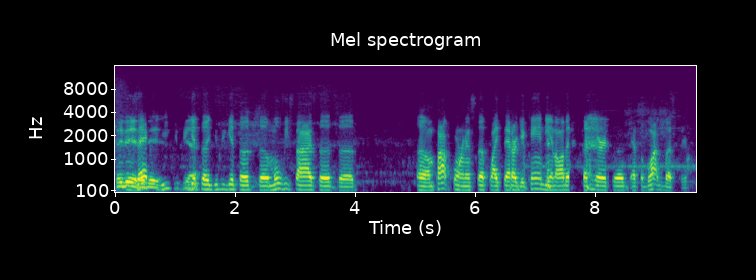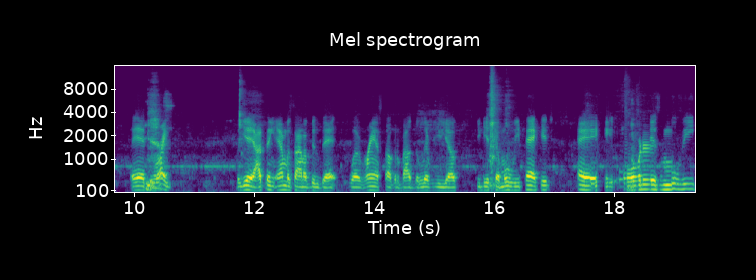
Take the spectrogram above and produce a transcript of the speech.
They did. Exactly. They did. You, you can yeah. get the you can get the the movie size the the um, popcorn and stuff like that, or your candy and all that stuff there at the at the blockbuster. They had you yes. right. But yeah, I think Amazon will do that. What Rand's talking about, deliver you your you get your movie package. Hey, order this movie.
